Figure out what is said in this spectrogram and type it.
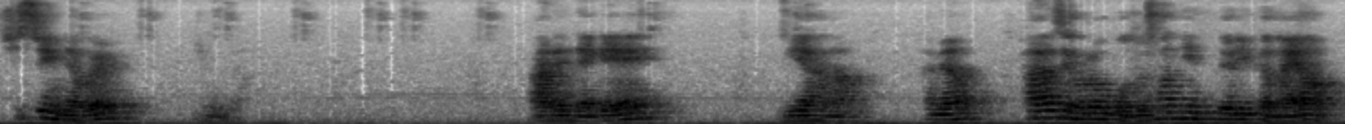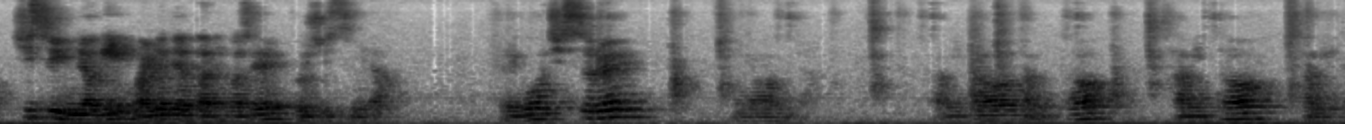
치수 입력을 줍니다. 아래 4개, 위에 하나 하면 파란색으로 모두 선들이 변하여 치수 입력이 완료되었다는 것을 볼 수 있습니다. 그리고 치수를 정정합니다. 4m, 4m, 4m, 4m.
